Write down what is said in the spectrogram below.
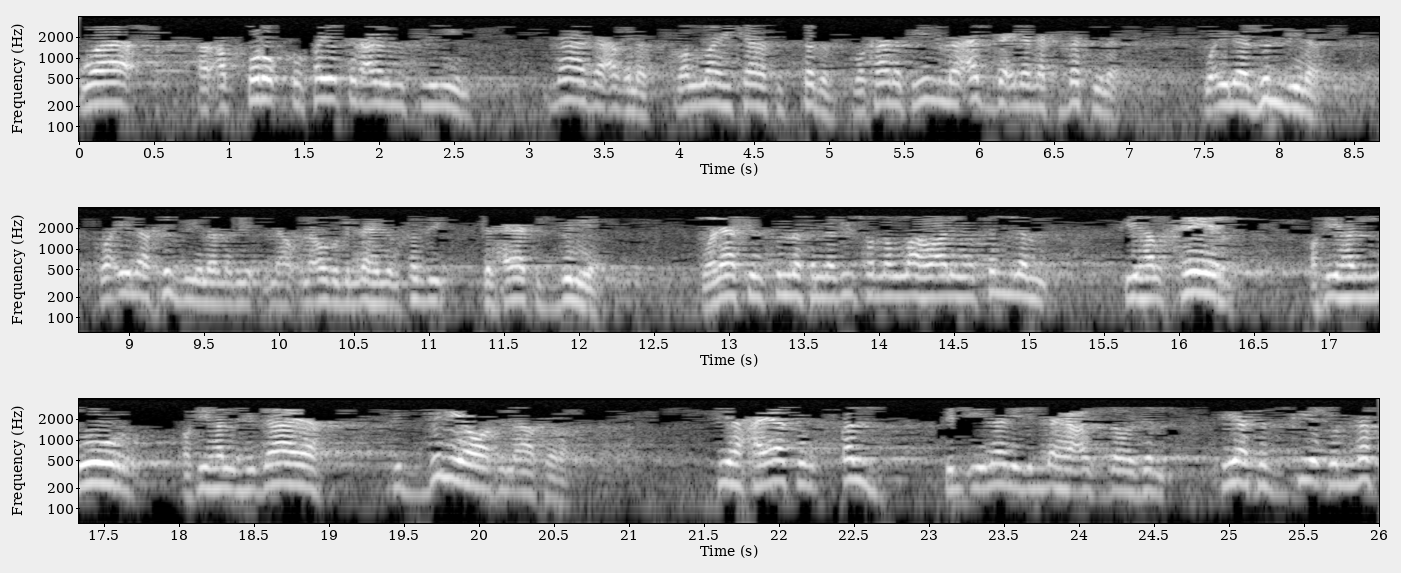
والطرق تسيطر على المسلمين. ماذا أغنت؟ والله كانت السبب. وكانت مما أدى إلى نكبتنا وإلى ذلنا وإلى خزينا الذي نعوذ بالله من الخزي في الحياة الدنيا. ولكن سنة النبي صلى الله عليه وسلم فيها الخير وفيها النور وفيها الهداية في الدنيا وفي الآخرة. فيها حياة القلب في الإيمان بالله عز وجل. فيها تزكية النفس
